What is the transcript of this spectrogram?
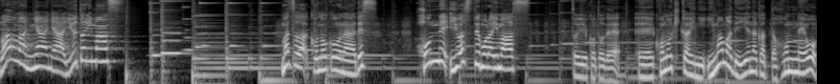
ワンワンニャーニャー言うとります。まずはこのコーナーです。本音言わせてもらいます。ということで、えー、この機会に今まで言えなかった本音を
